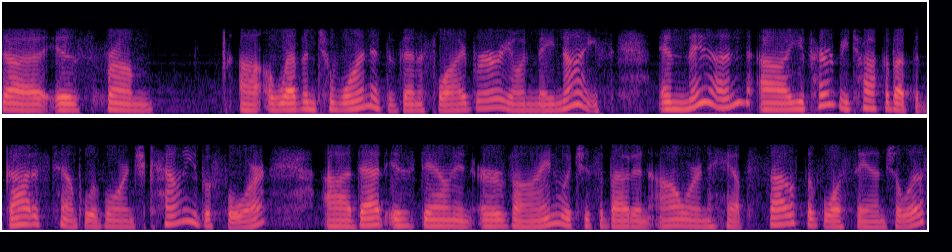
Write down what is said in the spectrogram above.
uh, is from uh, 11 to 1 at the Venice Library on May 9th. And then uh, you've heard me talk about the Goddess Temple of Orange County before. Uh, that is down in Irvine, which is about an hour and a half south of Los Angeles.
